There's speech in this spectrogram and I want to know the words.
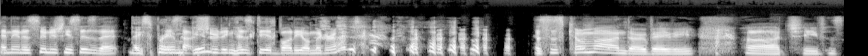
And then as soon as she says that, they spray they him start again? shooting his dead body on the ground. this is Commando, baby. Oh, Jesus.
